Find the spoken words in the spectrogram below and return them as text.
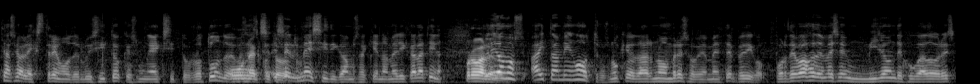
te has, al extremo de Luisito, que es un éxito rotundo, un es, éxito es el Messi, digamos, aquí en América Latina. Pero digamos, hay también otros, no quiero dar nombres, obviamente, pero digo, por debajo de Messi hay un millón de jugadores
